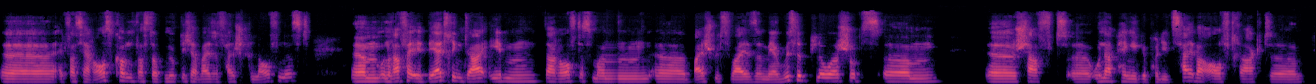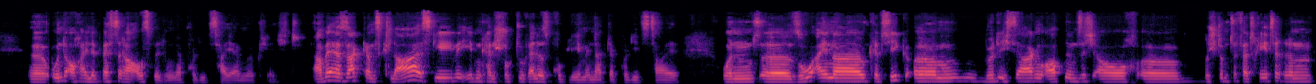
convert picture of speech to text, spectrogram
äh, etwas herauskommt, was dort möglicherweise falsch gelaufen ist. Ähm, und Raphael Bär trinkt da eben darauf, dass man äh, beispielsweise mehr Whistleblower-Schutz ähm, äh, schafft, äh, unabhängige Polizeibeauftragte und auch eine bessere Ausbildung der Polizei ermöglicht. Aber er sagt ganz klar, es gebe eben kein strukturelles Problem innerhalb der Polizei. Und äh, so einer Kritik, ähm, würde ich sagen, ordnen sich auch äh, bestimmte Vertreterinnen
